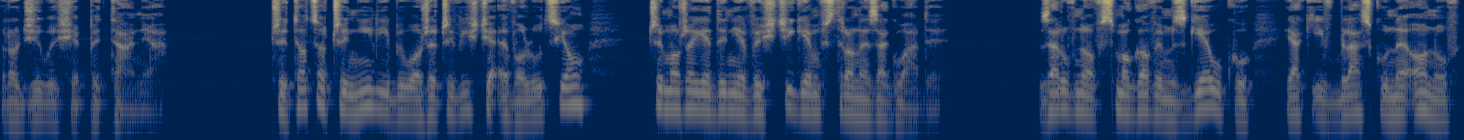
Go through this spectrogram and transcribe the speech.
rodziły się pytania. Czy to, co czynili, było rzeczywiście ewolucją, czy może jedynie wyścigiem w stronę zagłady? Zarówno w smogowym zgiełku, jak i w blasku neonów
